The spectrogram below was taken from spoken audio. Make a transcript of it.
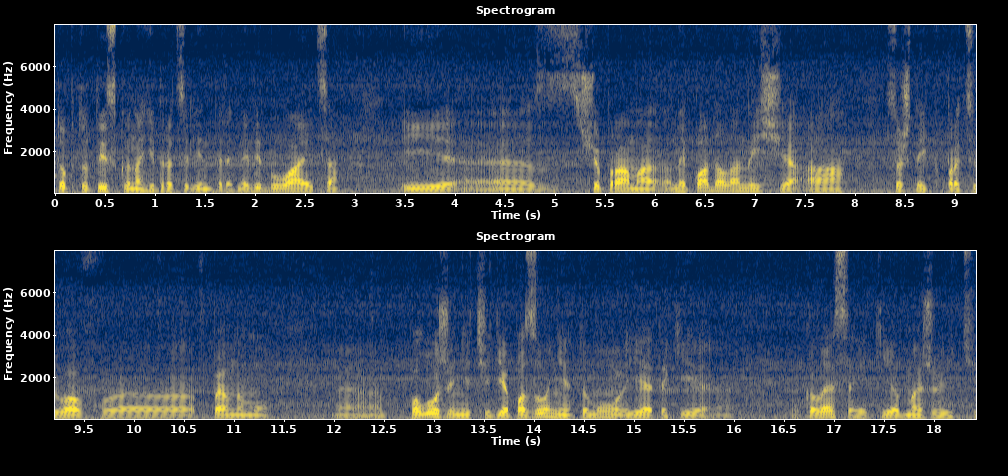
тобто тиску на гідроциліндри не відбувається. І е, щоб рама не падала нижче, а сошник працював е, в певному е, положенні чи діапазоні, тому є такі е, колеса, які обмежують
